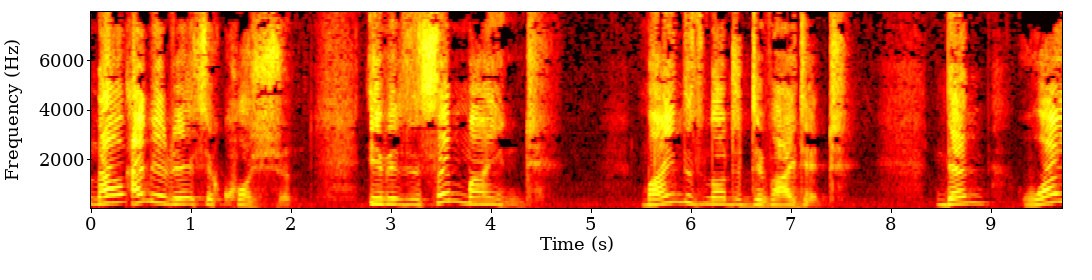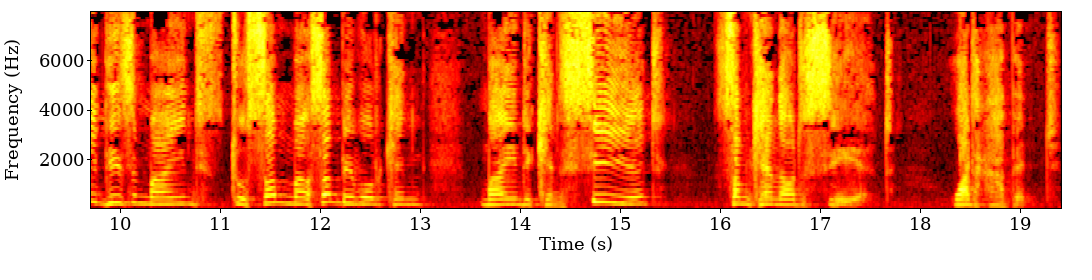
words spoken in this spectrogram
Now I may raise a question. If it is the same mind, mind is not divided, then why this mind to some some people can mind can see it, some cannot see it. What happened?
